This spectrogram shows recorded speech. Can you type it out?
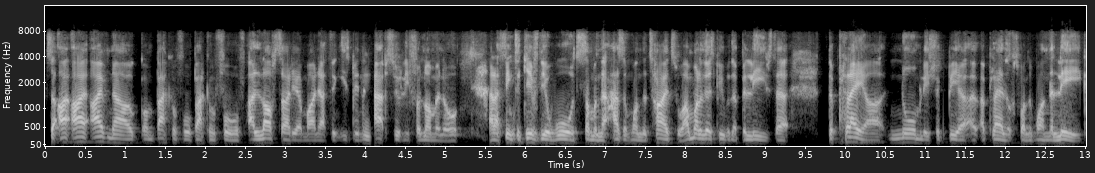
So I, I, have now gone back and forth, back and forth. I love Sadio Mane. I think he's been mm. absolutely phenomenal. And I think to give the award to someone that hasn't won the title, I'm one of those people that believes that the player normally should be a, a player that's won, won the league,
